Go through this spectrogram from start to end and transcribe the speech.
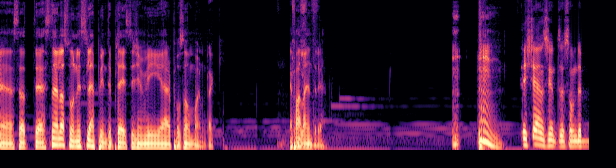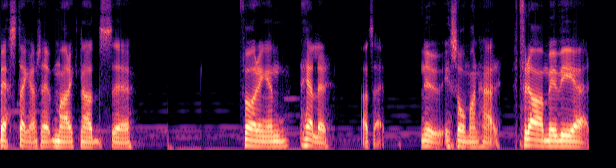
Eh, så att eh, snälla Sony, släpp inte Playstation VR på sommaren tack. Jag pallar inte det. Det känns ju inte som det bästa kanske marknadsföringen eh, heller. Att så här, nu är sommaren här. Fram med VR.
